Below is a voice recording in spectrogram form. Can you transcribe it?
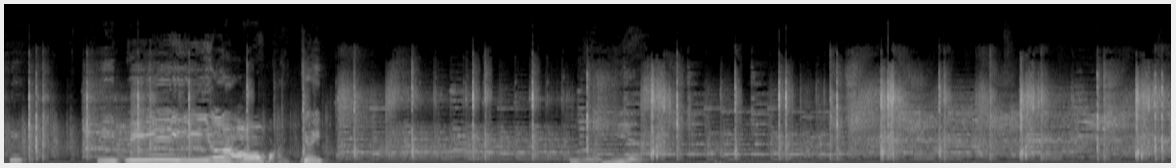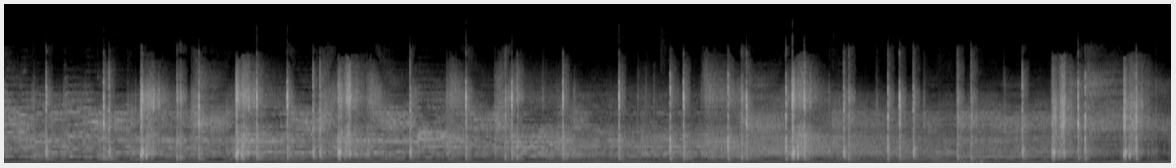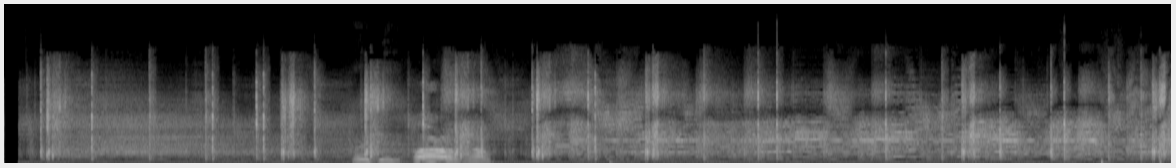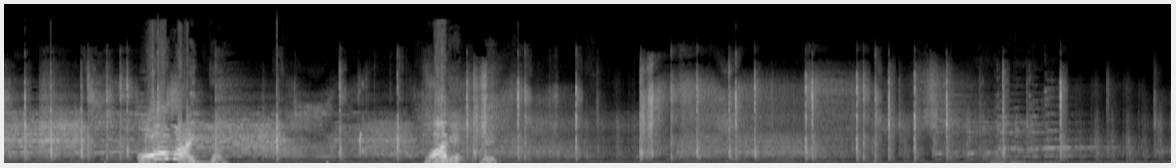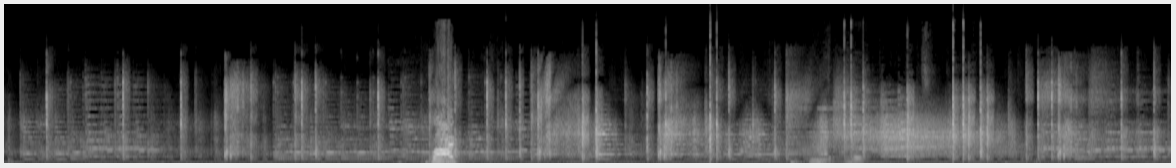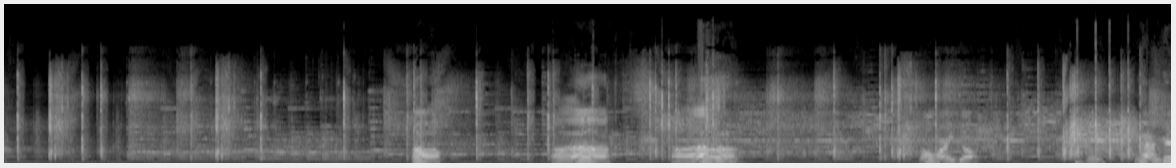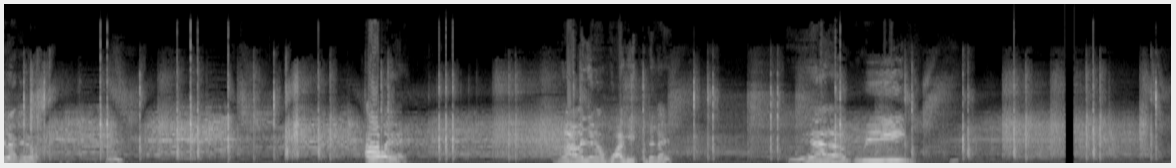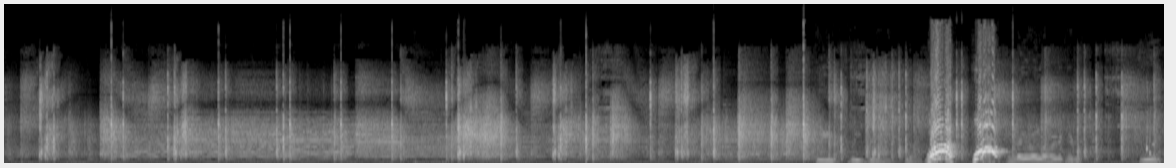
God, gonna Where is it? Oh, wow. Oh my god! Log it, dude. Log! Hmm. Oh. Oh. Oh. Oh my god. Okay. Mira, aquí la que Sí. Ah, wait, wait. Mira, à bây giờ là quá hit thế này thế là win Wow! Wow! Lagi, lagi, lagi.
